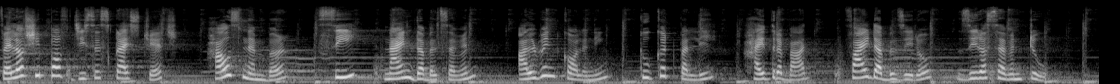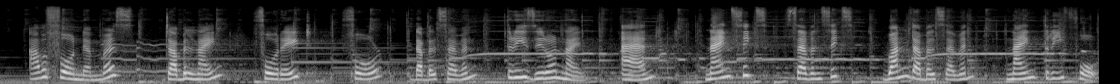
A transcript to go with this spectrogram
Fellowship of Jesus Christ Church, House number C977, Alvin Colony, Kukatpalli, Hyderabad 500072. Our phone numbers 9948477309 and 9676177934.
